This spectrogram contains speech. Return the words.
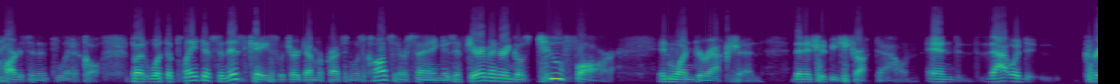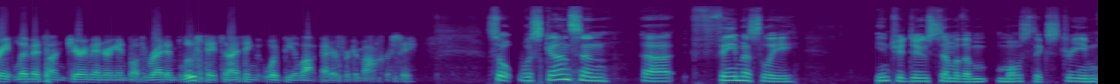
partisan and political. But what the plaintiffs in this case, which are Democrats in Wisconsin, are saying is if gerrymandering goes too far in one direction, then it should be struck down. And that would create limits on gerrymandering in both red and blue states, and I think would be a lot better for democracy. So, Wisconsin uh, famously introduced some of the most extreme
